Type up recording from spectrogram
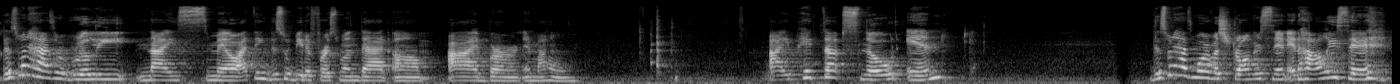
this one has a really nice smell. I think this would be the first one that um, I burn in my home. I picked up Snowed In. This one has more of a stronger scent and Holly said,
